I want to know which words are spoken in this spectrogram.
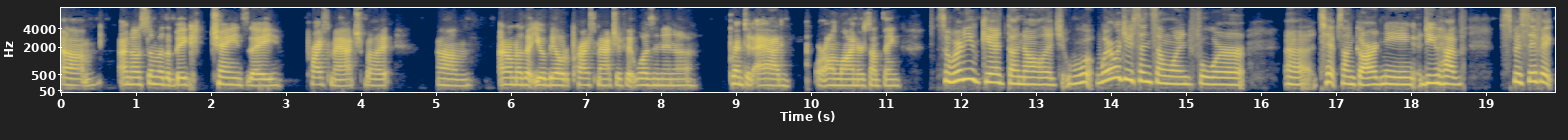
Um, I know some of the big chains they price match, but um, I don't know that you would be able to price match if it wasn't in a printed ad or online or something. So, where do you get the knowledge? Wh- where would you send someone for uh, tips on gardening? Do you have specific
